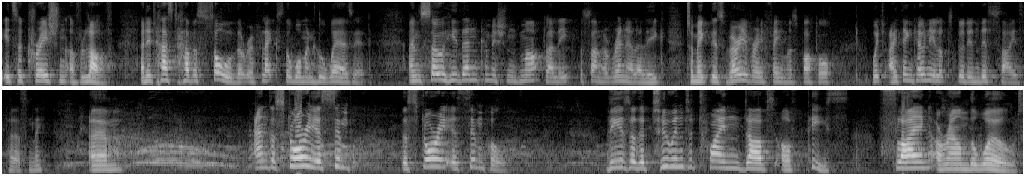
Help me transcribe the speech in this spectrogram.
it's a creation of love. And it has to have a soul that reflects the woman who wears it. And so he then commissioned Marc Lalique, the son of René Lalique, to make this very, very famous bottle, which I think only looks good in this size personally. Um, and the story is simple. The story is simple. These are the two intertwined doves of peace flying around the world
